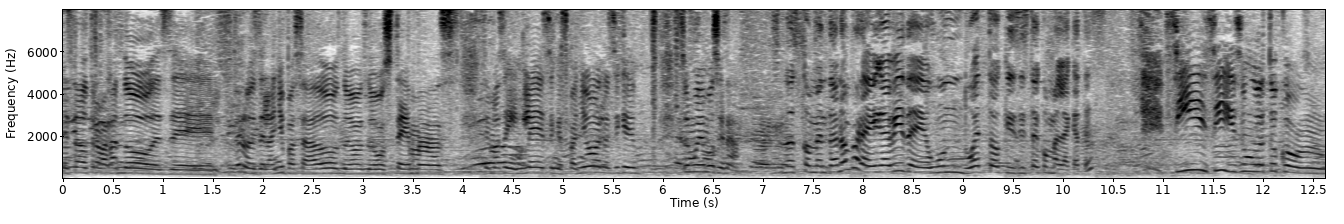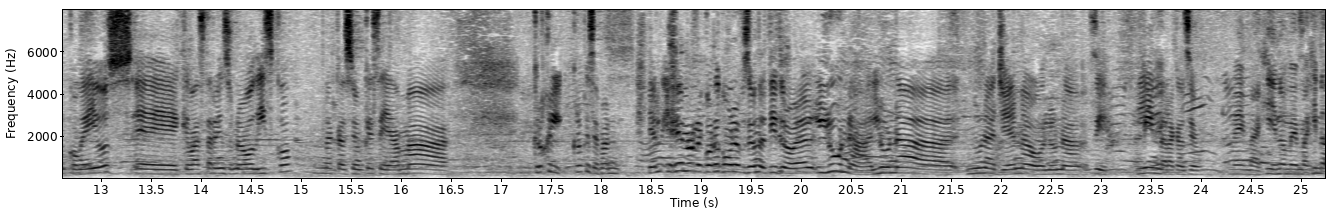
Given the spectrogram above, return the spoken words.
he estado trabajando desde, bueno, desde el año pasado, nuevos, nuevos temas, temas en inglés, en español, así que estoy muy emocionada. Nos comentaron por ahí, Gaby, de un dueto que hiciste con Malacates. Sí, sí, hice un dueto con, con ellos eh, que va a estar en su nuevo disco, una canción que se llama creo que, creo que se llaman, ya, no recuerdo cómo le pusieron de título, Luna, Luna, Luna llena o Luna, sí, linda la canción. Me imagino, me imagino.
